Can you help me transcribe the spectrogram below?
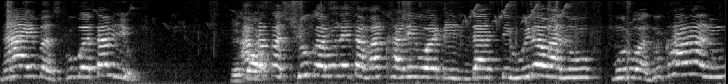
ના એ બસકું બતાવજો. આપણે કશું કરવું નહીં તમારે ખાલી હોય બિંદાસથી ઉડવાનું મૂરું વધુ ખાવાનું.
